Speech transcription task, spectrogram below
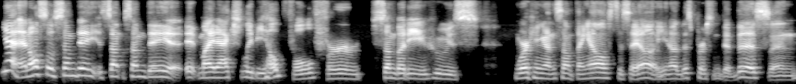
yeah and also someday some someday it might actually be helpful for somebody who's working on something else to say oh you know this person did this and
